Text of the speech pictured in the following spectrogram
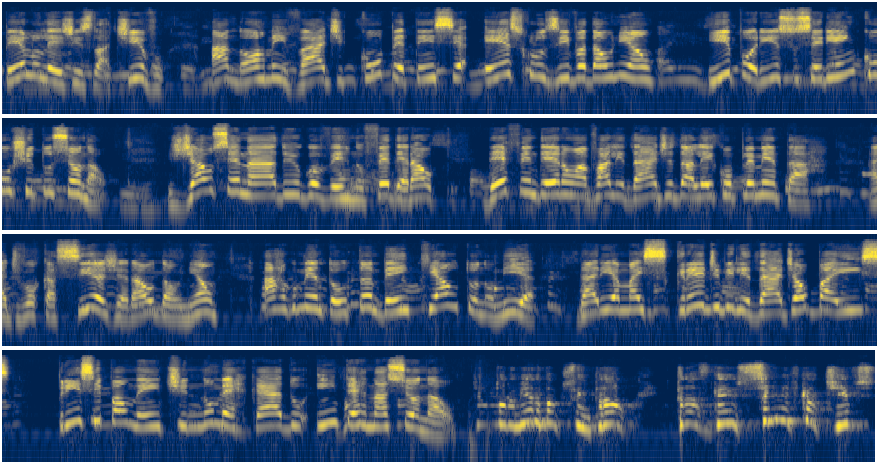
pelo Legislativo, a norma invade competência exclusiva da União e, por isso, seria inconstitucional. Já o Senado e o governo federal defenderam a validade da lei complementar. A Advocacia Geral da União argumentou também que a autonomia daria mais credibilidade ao país, principalmente no mercado internacional. A autonomia do Banco Central traz ganhos significativos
